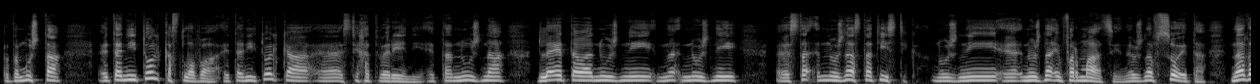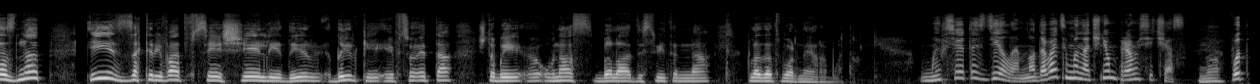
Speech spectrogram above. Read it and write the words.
потому что это не только слова, это не только э, стихотворения, это нужно, для этого нужны, нужны Э, нужна статистика, нужны, э, нужна информация, нужно все это. Надо знать и закрывать все щели, дыр, дырки и все это, чтобы э, у нас была действительно плодотворная работа. Мы все это сделаем, но давайте мы начнем прямо сейчас. Да. Вот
